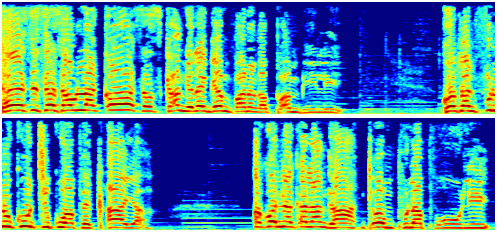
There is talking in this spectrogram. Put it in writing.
Yaye sisezawulaqaza sikhangele ngemvana ngaphambili. Kodwa ndifuna ukuthi kuwapha ekhaya akonakalanga nto mphulaphuli.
